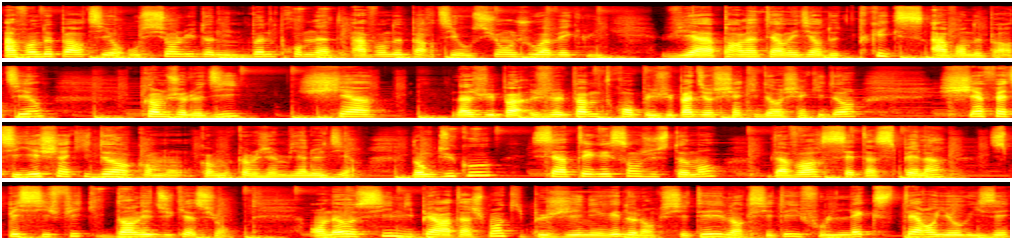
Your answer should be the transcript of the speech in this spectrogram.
avant de partir, ou si on lui donne une bonne promenade avant de partir, ou si on joue avec lui via par l'intermédiaire de tricks avant de partir, comme je le dis, chien. Là, je vais pas, je vais pas me tromper. Je vais pas dire chien qui dort, chien qui dort. Chien fatigué, chien qui dort, comme, comme, comme j'aime bien le dire. Donc du coup, c'est intéressant justement d'avoir cet aspect-là spécifique dans l'éducation. On a aussi l'hyperattachement qui peut générer de l'anxiété. L'anxiété, il faut l'extérioriser.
